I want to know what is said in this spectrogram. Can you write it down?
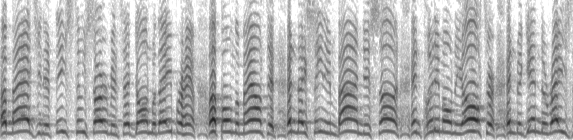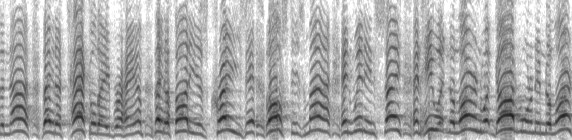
Imagine if these two servants had gone with Abraham up on the mountain and they seen him bind his son and put him on the altar and begin to raise the knife. They'd have tackled Abraham. They'd have thought he is crazy, lost his mind, and went insane, and he wouldn't have learned what God wanted him to learn,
